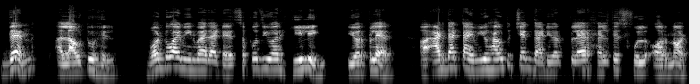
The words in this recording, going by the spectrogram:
then allow to heal. What do I mean by that is, suppose you are healing your player uh, at that time you have to check that your player health is full or not.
